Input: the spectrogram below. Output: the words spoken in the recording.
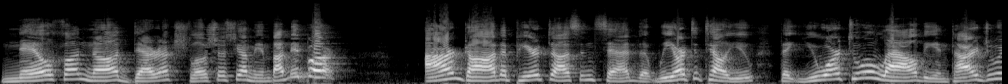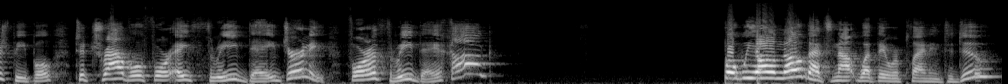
na derech shloshes yamim bamidbar. Our God appeared to us and said that we are to tell you that you are to allow the entire Jewish people to travel for a three day journey, for a three day Chag. But we all know that's not what they were planning to do.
